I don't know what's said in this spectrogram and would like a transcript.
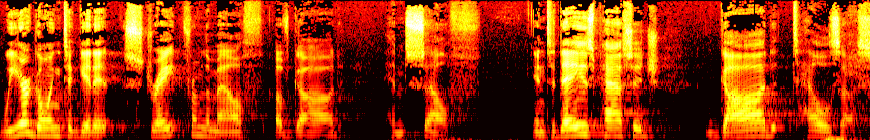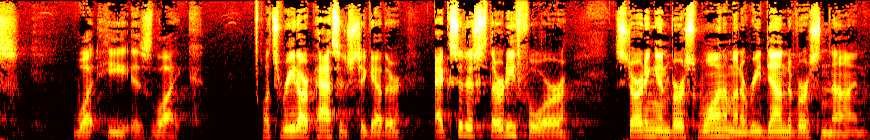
we are going to get it straight from the mouth of God Himself. In today's passage, God tells us what he is like. Let's read our passage together. Exodus 34, starting in verse 1. I'm going to read down to verse 9.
